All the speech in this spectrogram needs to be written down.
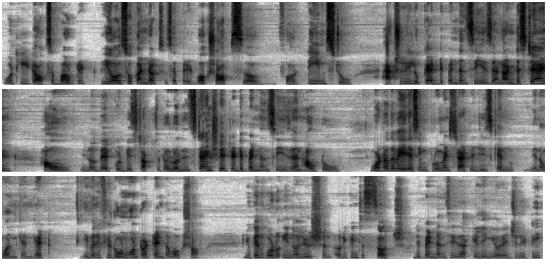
what he talks about it. He also conducts separate workshops uh, for teams to actually look at dependencies and understand how you know there could be structural or instantiated dependencies and how to what are the various improvement strategies can you know one can get? Even if you do not want to attend a workshop you can go to Innolution or you can just search. Dependencies are killing your agility.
